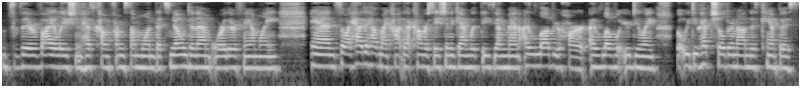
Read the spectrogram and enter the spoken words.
their violation has come from someone that's known to them or their family. And so I had to have my that conversation again with these young men. I love your heart. I love what you're doing, but we do have children on this campus.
